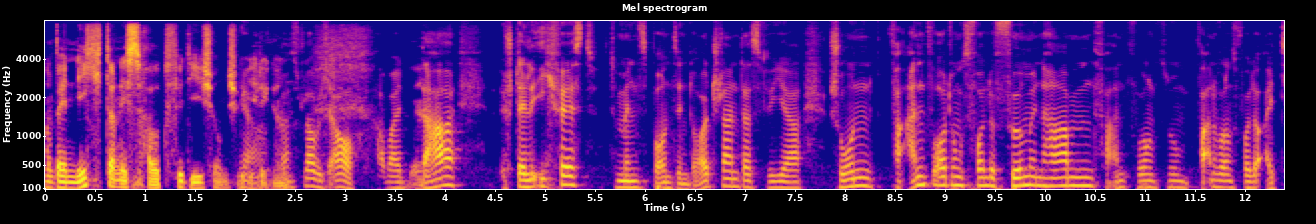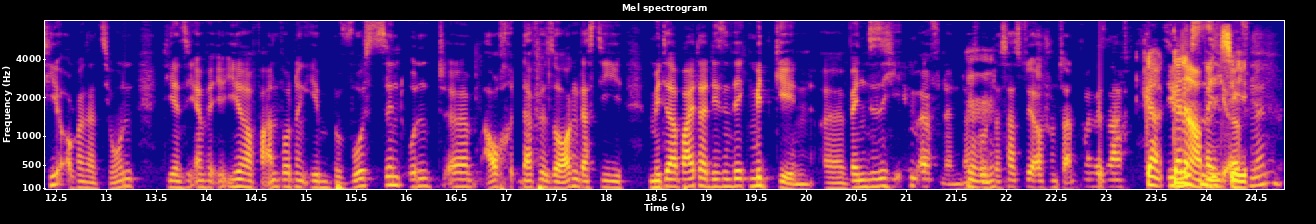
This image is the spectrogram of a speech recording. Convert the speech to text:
Und wenn nicht, dann ist es halt für die schon schwieriger. Ja, das glaube ich auch. Aber ja. da stelle ich fest, zumindest bei uns in Deutschland, dass wir schon verantwortungsvolle Firmen haben, verantwortungsvolle IT-Organisationen, die sich einfach ihrer Verantwortung eben bewusst sind und äh, auch dafür sorgen, dass die Mitarbeiter diesen Weg mitgehen, äh, wenn sie sich eben öffnen. Das, mhm. das, hast du ja auch schon zu Anfang gesagt. Ja, sie genau, müssen sich sie, öffnen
